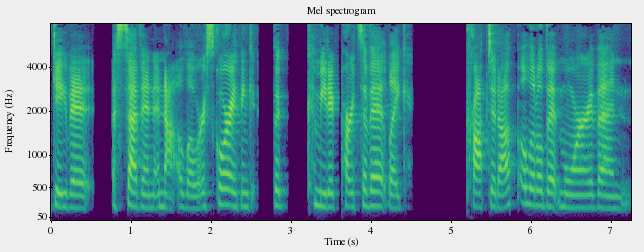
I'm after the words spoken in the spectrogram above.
gave it a seven and not a lower score. I think the comedic parts of it like propped it up a little bit more than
